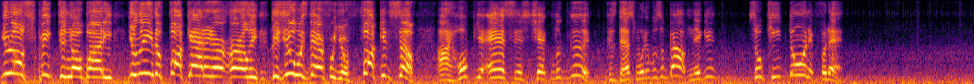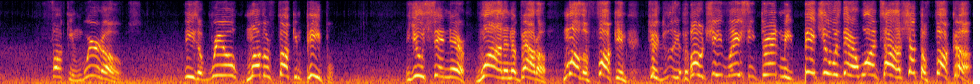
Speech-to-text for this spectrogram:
you don't speak to nobody, you leave the fuck out of there early because you was there for your fucking self. I hope your AdSense check look good because that's what it was about, nigga. So keep doing it for that. Fucking weirdos. These are real motherfucking people. You sitting there whining about a motherfucking, oh, Chief Lacey threatened me. Bitch, you was there one time. Shut the fuck up.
